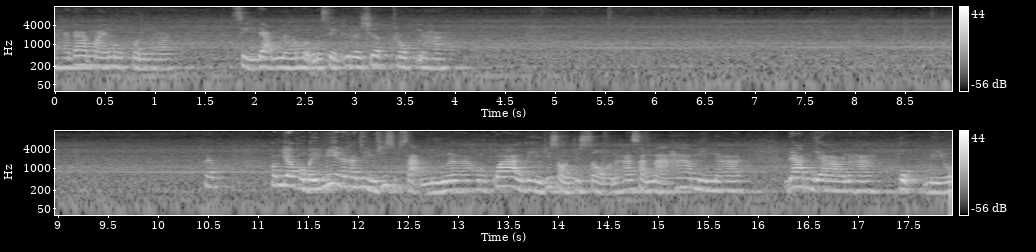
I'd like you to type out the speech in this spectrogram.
นะคะ ด้ามไม้มงคลนะคะ สีดำนะคะ หมดมือเสกที่เราเชือกครบนะคะ ครับความยาวของใบมีดนะคะจะอยู่ที่ 13 นิ้วนะคะ ความกว้างจะอยู่ที่ 2.2 นะคะ สันหนา 5มิลนะคะ ด้ามยาวนะคะ 6 นิ้ว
